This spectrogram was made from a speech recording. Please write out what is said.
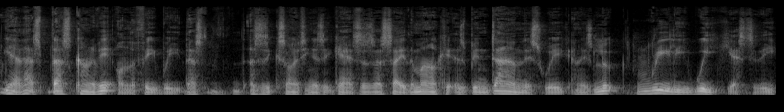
Yeah, that's that's kind of it on the feed wheat. That's as exciting as it gets. As I say, the market has been down this week and has looked really weak yesterday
